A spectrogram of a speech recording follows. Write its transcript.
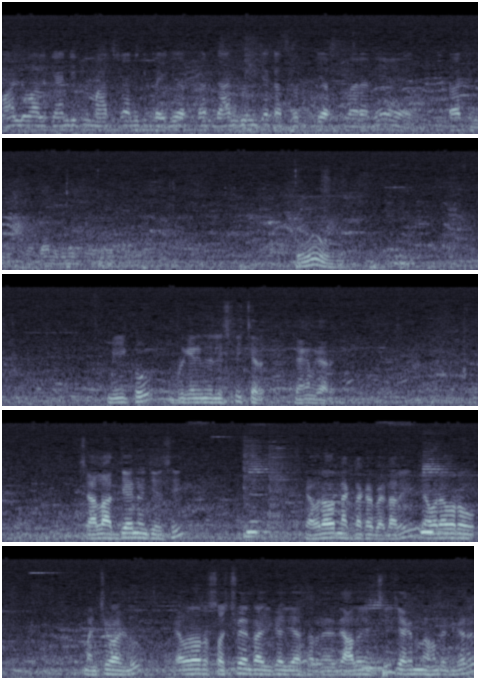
వాళ్ళు వాళ్ళ క్యాండిడేట్ని మార్చడానికి ట్రై చేస్తున్నారు. దాని గురించే కసరత్తు చేస్తున్నారని టాక్ వినిపిస్తుంది. దాని గురించి మీకు ఇప్పుడు ఎనిమిది లిస్టులు ఇచ్చారు జగన్ గారు. చాలా అధ్యయనం చేసి ఎవరెవరిని ఎక్కడెక్కడ పెట్టాలి? ఎవరెవరు మంచివాళ్ళు? ఎవరెవరు స్వచ్ఛమైన రాజకీయాలు చేస్తారనేది ఆలోచించి జగన్మోహన్ రెడ్డి గారు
